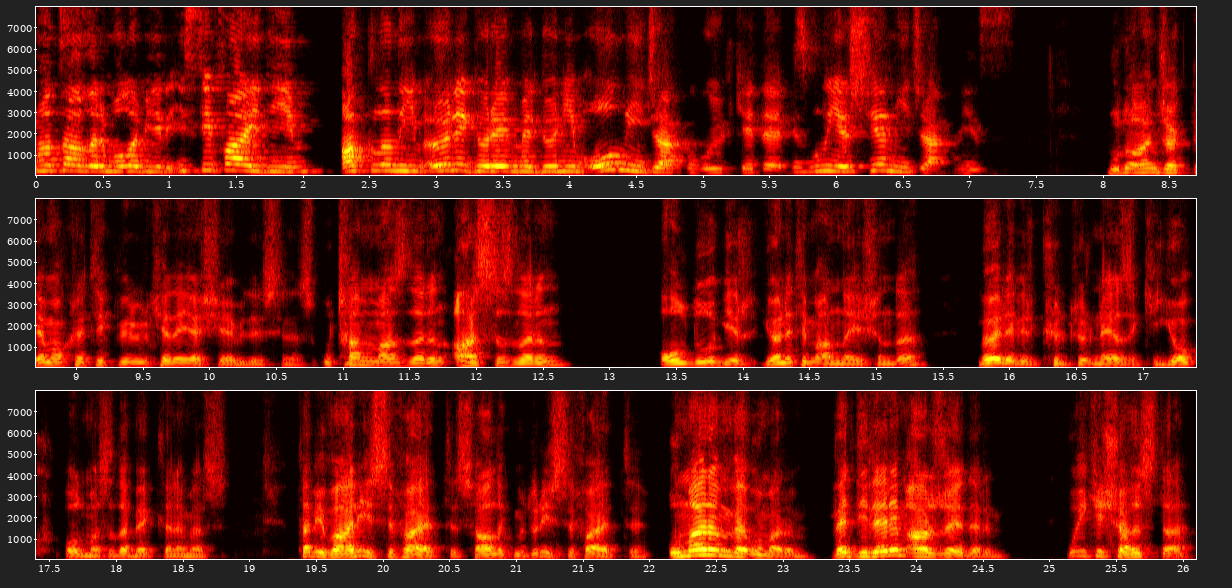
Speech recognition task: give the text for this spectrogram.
hatalarım olabilir. İstifa edeyim, aklanayım, öyle görevime döneyim olmayacak mı bu ülkede? Biz bunu yaşayamayacak mıyız? Bunu ancak demokratik bir ülkede yaşayabilirsiniz. Utanmazların, arsızların olduğu bir yönetim anlayışında böyle bir kültür ne yazık ki yok, olması da beklenemez. Tabii vali istifa etti, sağlık müdürü istifa etti. Umarım ve umarım ve dilerim arzu ederim. Bu iki şahıs da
